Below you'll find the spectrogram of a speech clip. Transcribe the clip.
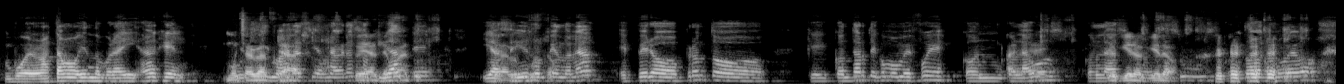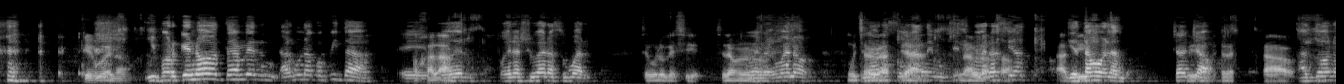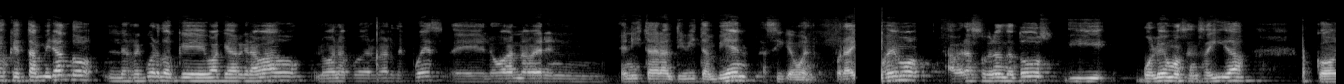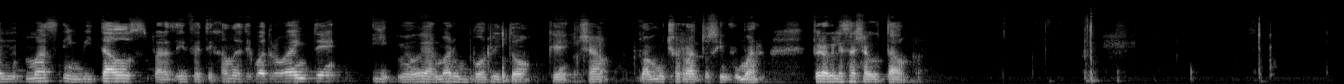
Bueno, nos estamos viendo por ahí. Ángel, Muchas muchísimas gracias. Un abrazo Cuídate, gigante Mati. y a Cuídate seguir rompiéndola. Espero pronto que contarte cómo me fue con, con la voz, con las quiero, con quiero. con todo lo nuevo. Qué bueno. y por qué no también alguna copita eh, Ojalá. poder, poder ayudar a sumar. Seguro que sí. Será un Bueno, honor. hermano, Muchas un abrazo gracias. grande, muchísimas gracias. A Y ti. estamos hablando. Chao, chao. Chao. A todos los que están mirando, les recuerdo que va a quedar grabado, lo van a poder ver después, eh, lo van a ver en, en Instagram TV también, así que bueno, por ahí nos vemos, abrazo grande a todos y volvemos enseguida con más invitados para seguir festejando este 420 y me voy a armar un porrito que ya va mucho rato sin fumar. Espero que les haya gustado.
